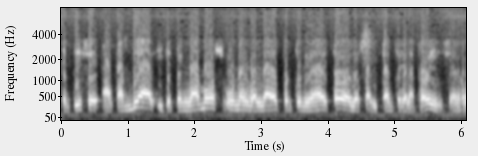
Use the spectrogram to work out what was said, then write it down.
empiece a cambiar y que tengamos una igualdad de oportunidad de todos los habitantes de la provincia, ¿no?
